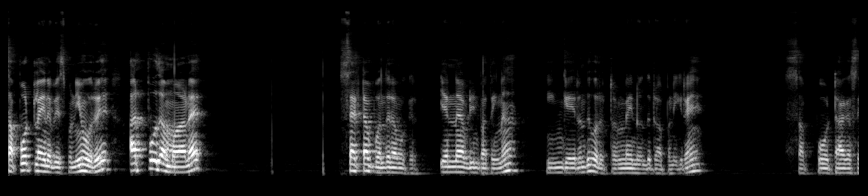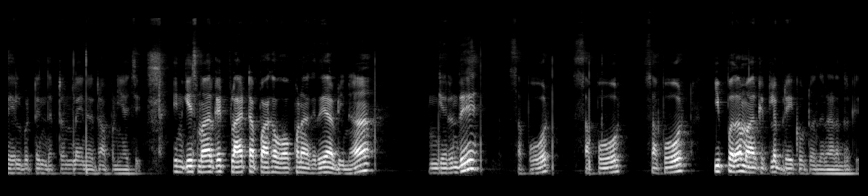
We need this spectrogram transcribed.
சப்போர்ட் லைனை பேஸ் பண்ணியும் ஒரு அற்புதமான செட்டப் வந்து நமக்கு இருக்கு. என்ன அப்படின்னு பார்த்தீங்கன்னா இங்கே இருந்து ஒரு ட்ரெண்ட் லைன் வந்து ட்ரா பண்ணிக்கிறேன். சப்போர்ட்டாக செயல்பட்டு இந்த ட்ரெண்ட் லைனை ட்ரா பண்ணியாச்சு. இன்கேஸ் மார்க்கெட் ஃப்ளாட் அப்பாக ஓப்பன் ஆகுது அப்படின்னா இங்கேருந்து சப்போர்ட் சப்போர்ட் சப்போர்ட் இப்போ தான் மார்க்கெட்டில் பிரேக் அவுட் வந்து நடந்திருக்கு.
